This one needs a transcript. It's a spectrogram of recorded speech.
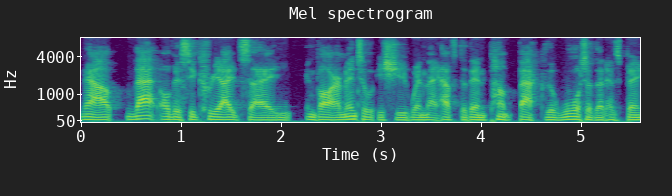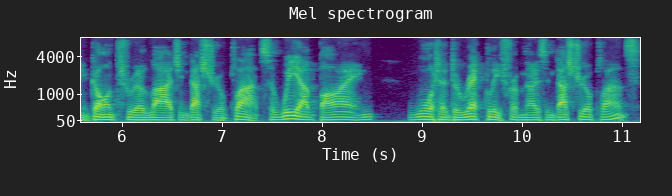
Now that obviously creates a environmental issue when they have to then pump back the water that has been gone through a large industrial plant. So we are buying water directly from those industrial plants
